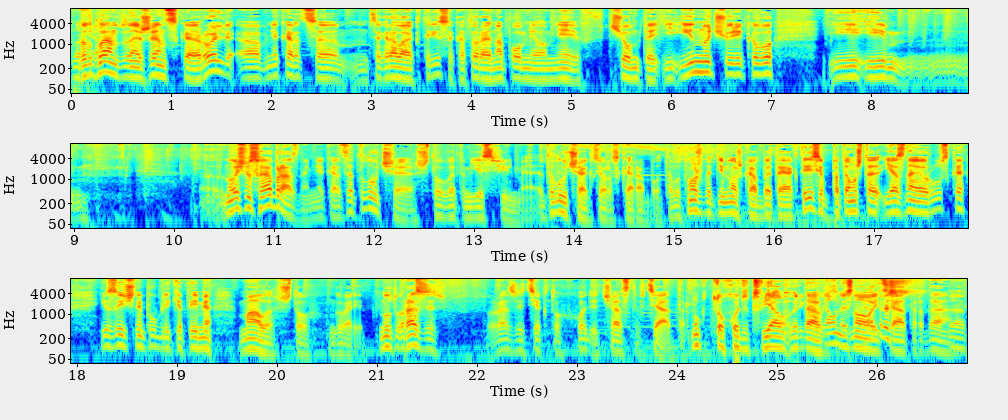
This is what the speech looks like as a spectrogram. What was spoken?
Вот главная женская роль, э, мне кажется, сыграла актриса, которая напомнила мне в чем-то и Инну Чурикову, и, и ну, в общем, своеобразная, мне кажется. Это лучшее, что в этом есть в фильме. Это лучшая актерская работа. Вот, может быть, немножко об этой актрисе, потому что я знаю русскоязычной публике это имя мало что говорит. Ну, разве разве те, кто ходит часто в театр? Ну, кто ходит в, ял... да, в новый театр, театр да. да.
